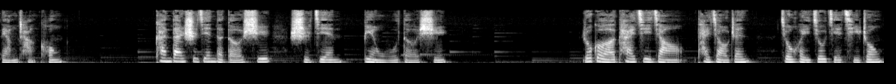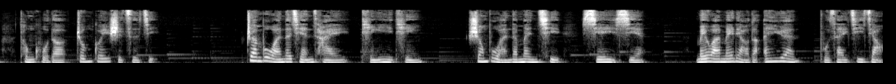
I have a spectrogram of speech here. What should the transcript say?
两场空。看淡世间的得失，世间便无得失。如果太计较、太较真，就会纠结其中，痛苦的终归是自己。赚不完的钱财，停一停；生不完的闷气，歇一歇；没完没了的恩怨，不再计较。”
